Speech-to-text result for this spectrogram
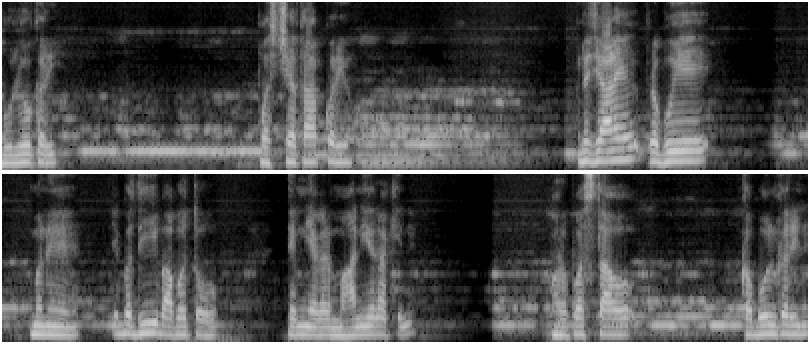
ભૂલો કરી, પશ્ચાતાપ કર્યો. અને જાણે પ્રભુએ મને એ બધી બાબતો તેમની આગળ માન્ય રાખીને, મારો પસ્તાવો કબૂલ કરીને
